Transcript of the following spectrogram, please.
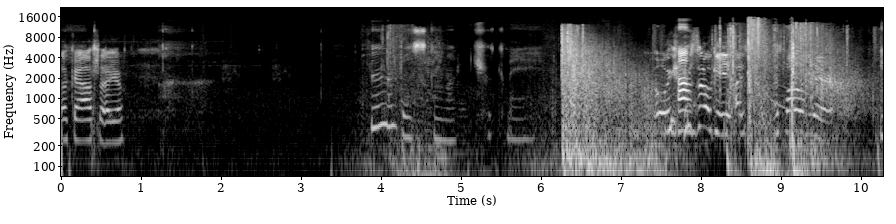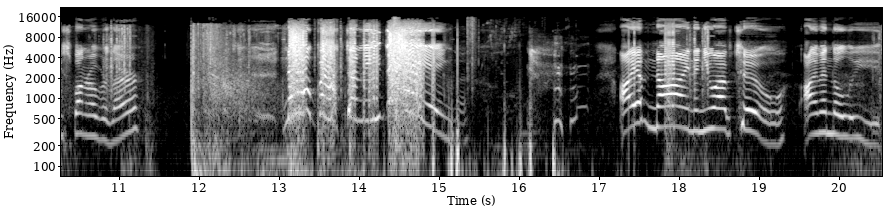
Okay, I'll show you. You're just gonna trick me. Oh, you're Ah. so okay. I, I spawned over there. You spawn over there? Now back to me, dang! I have nine and you have two. I'm in the lead.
